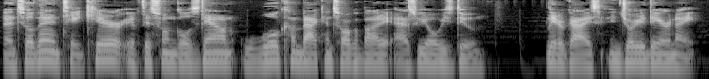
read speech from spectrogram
Until then, take care. If this one goes down, we'll come back and talk about it as we always do. Later, guys. Enjoy your day or night.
